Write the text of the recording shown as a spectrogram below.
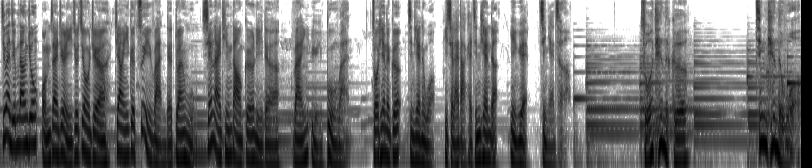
今晚节目当中，我们在这里就就着这样一个最晚的端午，先来听到歌里的晚与不晚。昨天的歌，今天的我，一起来打开今天的音乐纪念册。昨天的歌，今天的我，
